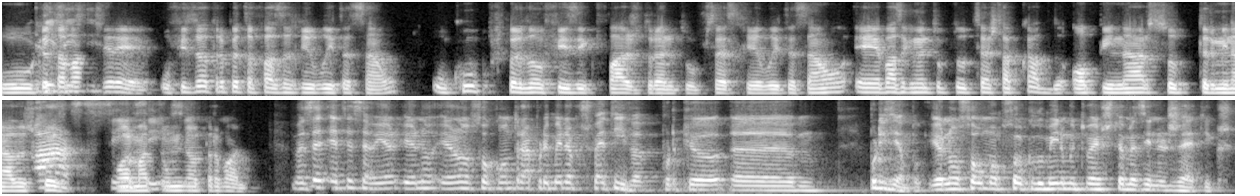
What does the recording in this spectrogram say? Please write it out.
O que eu estava a dizer é, o fisioterapeuta faz a reabilitação, o que o preparador físico faz durante o processo de reabilitação é basicamente o que tu disseste há bocado, de opinar sobre determinadas ah, coisas, sim, de forma sim, a ter um melhor trabalho. Mas atenção, eu, eu, não, eu não sou contra a primeira perspectiva, porque, uh, por exemplo, eu não sou uma pessoa que domina muito bem os sistemas energéticos.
